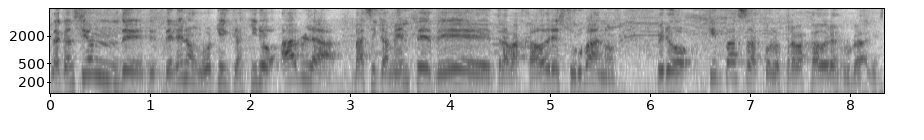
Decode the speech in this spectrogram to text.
La canción de, Lennon, Working Class Hero, habla básicamente de trabajadores urbanos, pero ¿qué pasa con los trabajadores rurales?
